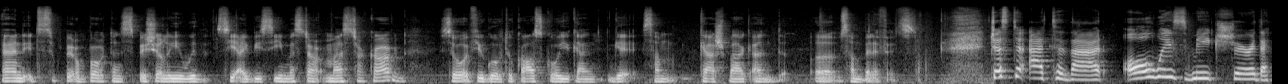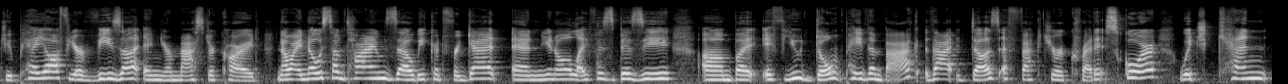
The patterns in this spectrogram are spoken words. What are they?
and it's super important, especially with CIBC Master Mastercard. So if you go to Costco, you can get some cashback and uh, some benefits. Just to add to that, always make sure that you pay off your Visa and your MasterCard. Now, I know sometimes uh, we could forget and, you know, life is busy, um, but if you don't pay them back, that does affect your credit score, which can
